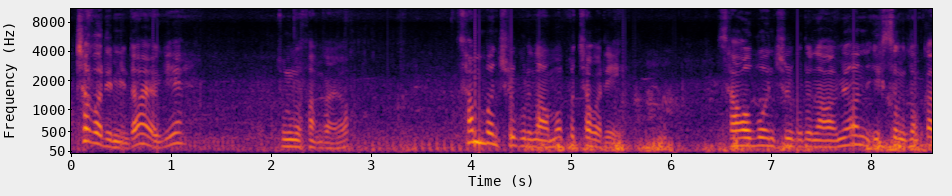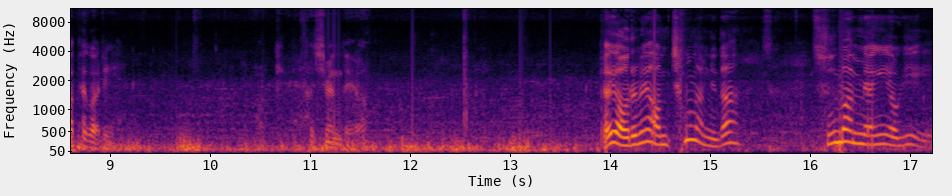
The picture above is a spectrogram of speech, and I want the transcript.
포차거리입니다. 여기 종로상가요. 3번 출구로 나오면 포차거리, 4, 5번 출구로 나오면 익성동 카페거리. 이렇게 하시면 돼요. 여기 얼음이 엄청납니다. 수만 명이 여기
